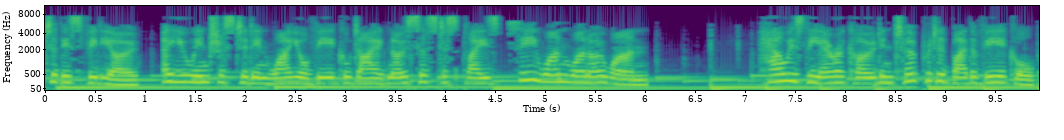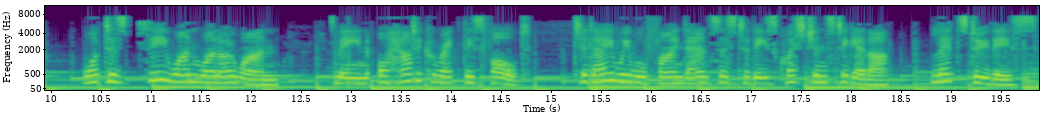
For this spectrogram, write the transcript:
to this video. Are you interested in why your vehicle diagnosis displays C1101? How is the error code interpreted by the vehicle? What does C1101 mean, or how to correct this fault? Today we will find answers to these questions together. Let's do this.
